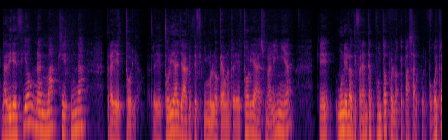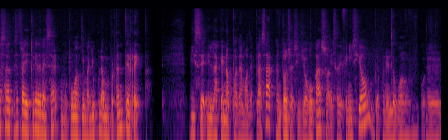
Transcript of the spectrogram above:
La dirección no es más que una trayectoria. La trayectoria, ya definimos lo que es una trayectoria, es una línea que une los diferentes puntos por los que pasa el cuerpo. Pues esa, trayectoria debe ser, como pongo aquí en mayúscula, muy importante, recta. Dice en la que nos podemos desplazar. Entonces, si yo hago caso a esa definición, voy a ponerlo con, el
